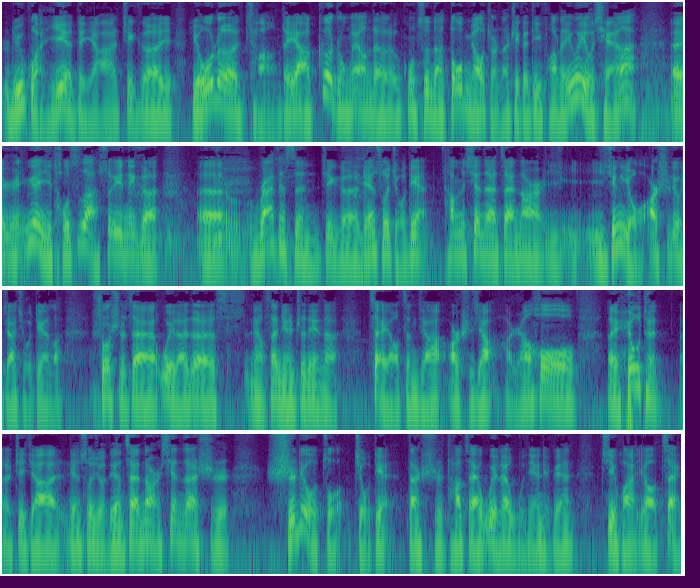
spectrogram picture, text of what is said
旅馆业的呀，这个游乐场的呀，各种各样的公司呢，都瞄准了这个地方了，因为有钱啊，呃，人愿意投资啊，所以那个呃，Radisson 这个连锁酒店，他们现在在那儿已已经有二十六家酒店了，说是在未来的两三年之内呢，再要增加二十家啊，然后呃，Hilton 呃这家连锁酒店在那儿现在是十六座酒店，但是它在未来五年里边计划要再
